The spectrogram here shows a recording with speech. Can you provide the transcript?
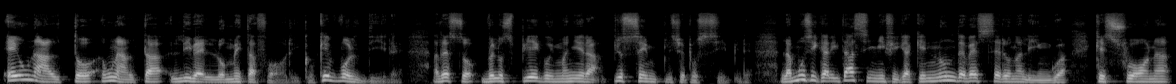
e un alto, un alto livello metaforico. Che vuol dire? Adesso ve lo spiego in maniera più semplice possibile. La musicalità significa che non deve essere una lingua che suona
